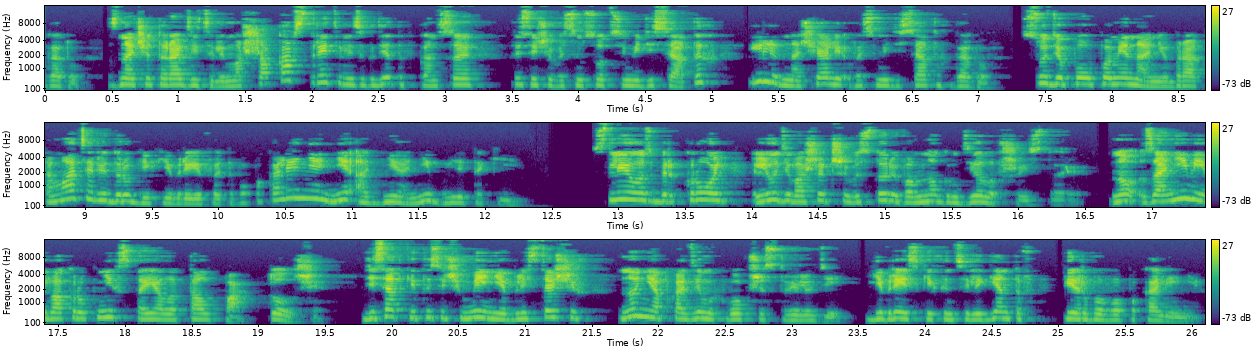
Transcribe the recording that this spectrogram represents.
году. Значит, родители Маршака встретились где-то в конце 1870-х или в начале 80-х годов. Судя по упоминанию брата матери других евреев этого поколения, не одни они были такие. Слиосберг, Кроль – люди, вошедшие в историю, во многом делавшие историю. Но за ними и вокруг них стояла толпа, толще. Десятки тысяч менее блестящих, но необходимых в обществе людей, еврейских интеллигентов первого поколения.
